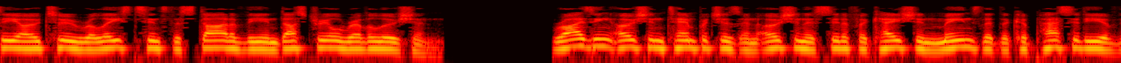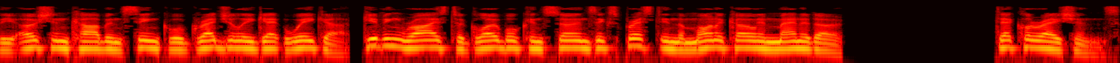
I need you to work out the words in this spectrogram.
CO2 released since the start of the Industrial Revolution. Rising ocean temperatures and ocean acidification means that the capacity of the ocean carbon sink will gradually get weaker, giving rise to global concerns expressed in the Monaco and Manado Declarations.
